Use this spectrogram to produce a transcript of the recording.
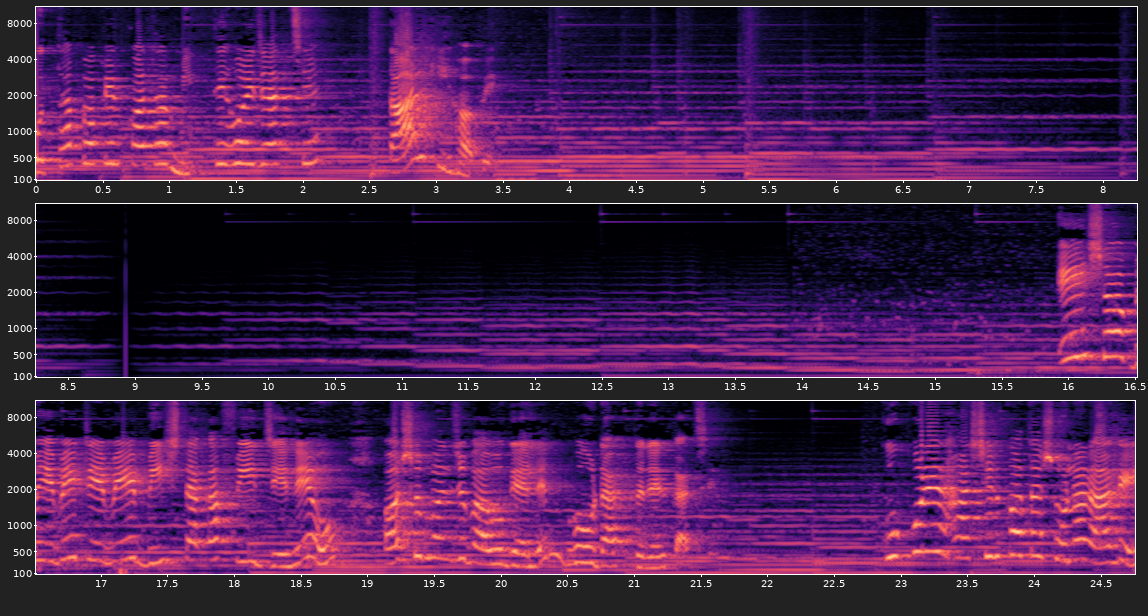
অধ্যাপকের কথা মিথ্যে হয়ে যাচ্ছে, তার কি হবে? এইসব ভেবে টেবে বিশ টাকা ফি জেনেও অসমঞ্জু বাবু গেলেন বউ ডাক্তারের কাছে। কুকুরের হাসির কথা শোনার আগে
